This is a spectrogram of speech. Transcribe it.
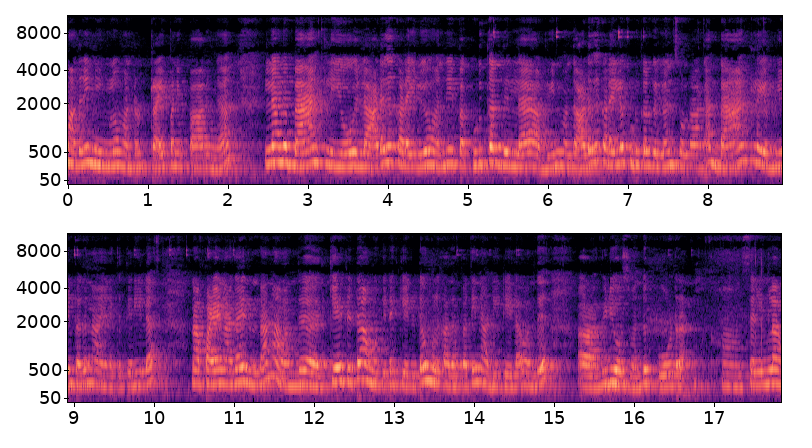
மாதிரி நீங்களும் வந்துட்டு ட்ரை பண்ணி பாருங்கள் இல்லை அந்த பேங்க்லேயோ இல்லை அடகு கடையிலையோ வந்து இப்போ கொடுக்கறது இல்லை அப்படின்னு வந்து அடகு கடையில் கொடுக்கறது இல்லைன்னு சொல்கிறாங்க பேங்க்கில் எப்படின்றது நான் எனக்கு தெரியல. நான் பழைய நகை இருந்தால் நான் வந்து கேட்டுட்டு அவங்கக்கிட்ட கேட்டுட்டு உங்களுக்கு அதை பற்றி நான் டீட்டெயிலாக வந்து வீடியோஸ் வந்து போடுறேன். சரிங்களா?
